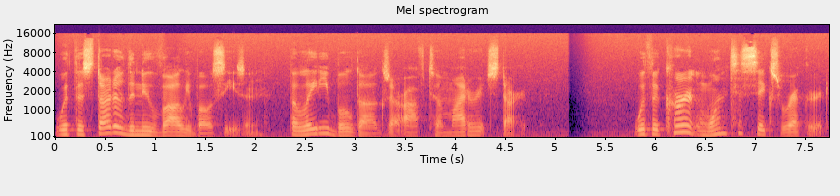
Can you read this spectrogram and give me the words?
With the start of the new volleyball season, the Lady Bulldogs are off to a moderate start. With a current 1 to 6 record,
